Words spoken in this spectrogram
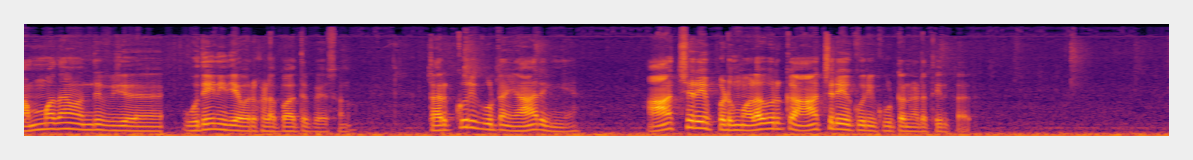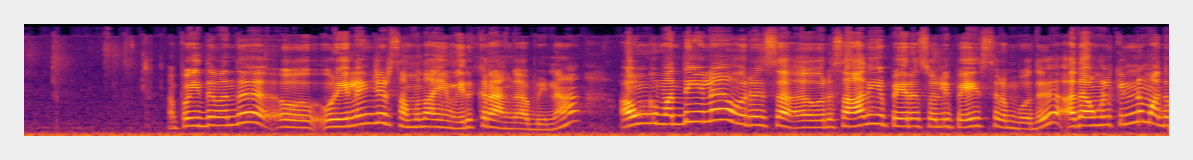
நம்ம தான் வந்து உதயநிதி அவர்களை பார்த்து பேசணும். தற்குறி கூட்டம் யாருங்க ஆச்சரியப்படும் அளவிற்கு ஆச்சரியக்குறி கூட்டம் நடத்தியிருக்காரு. அப்போ இது வந்து ஒரு இளைஞர் சமுதாயம் இருக்கிறாங்க அப்படின்னா அவங்க மத்தியில ஒரு ச ஒரு சாதிய பேரை சொல்லி பேசும்போது அது அவங்களுக்கு இன்னும் அதை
